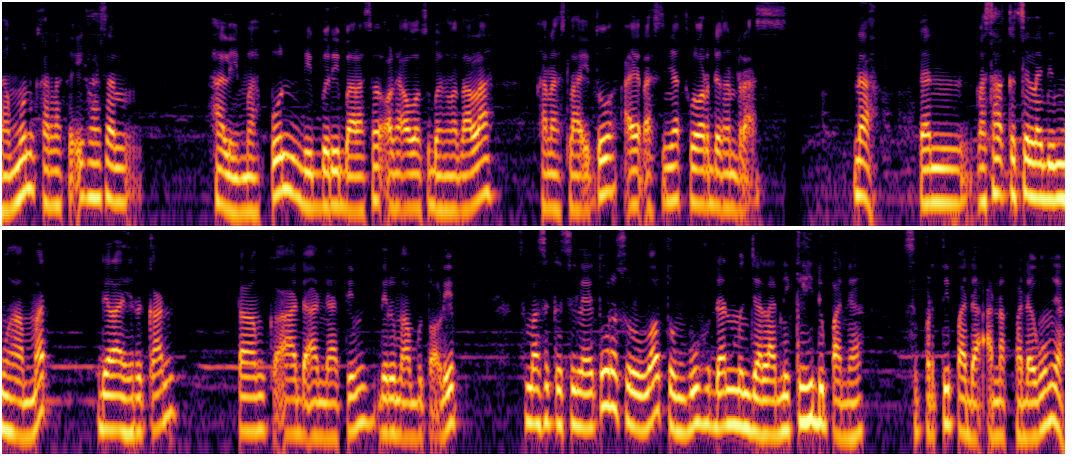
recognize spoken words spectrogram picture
Namun karena keikhlasan Halimah pun diberi balasan oleh Allah Subhanahu wa taala karena setelah itu air aslinya keluar dengan deras. Nah, dan masa kecil Nabi Muhammad dilahirkan dalam keadaan yatim di rumah Abu Talib. Semasa kecilnya itu Rasulullah tumbuh dan menjalani kehidupannya seperti pada anak pada umumnya.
